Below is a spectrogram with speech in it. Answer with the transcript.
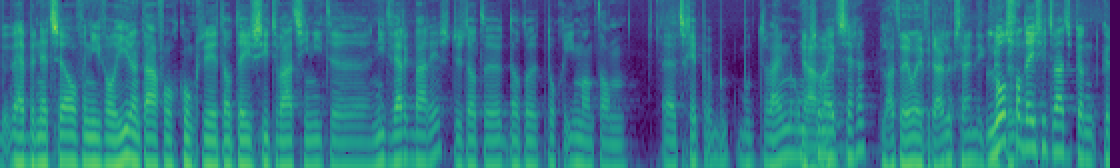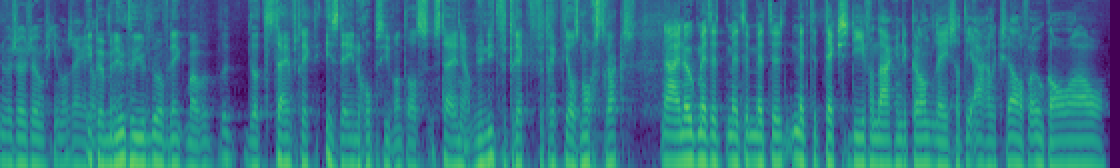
We hebben net zelf in ieder geval hier aan tafel geconcludeerd dat deze situatie niet, uh, niet werkbaar is. Dus dat, dat er toch iemand dan het schip moet ruimen, om ja, het zo maar even te zeggen. Laten we heel even duidelijk zijn. Ik Los van deze situatie kan, kunnen we sowieso misschien wel zeggen. Ik ben benieuwd hoe jullie erover denken, maar dat Stijn vertrekt is de enige optie. Want als Stijn ja. nu niet vertrekt, vertrekt hij alsnog straks. Nou, en ook met, het, met, de, met, de, met de teksten die je vandaag in de krant leest, dat hij eigenlijk zelf ook al, al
